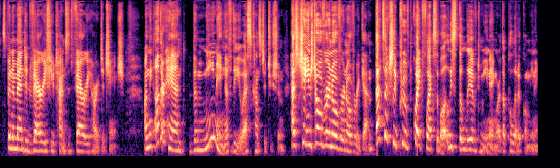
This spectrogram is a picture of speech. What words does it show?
It's been amended very few times. It's very hard to change. On the other hand, the meaning of the US Constitution has changed over and over and over again. That's actually proved quite flexible, at least the lived meaning or the political meaning.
